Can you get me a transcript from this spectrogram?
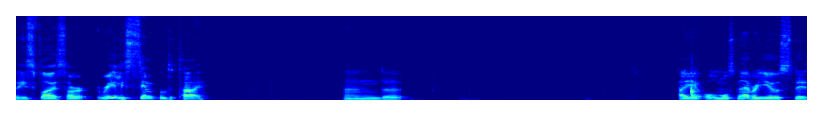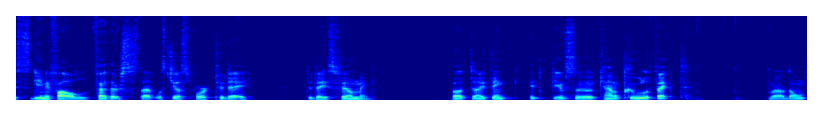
these flies are really simple to tie. And uh, I almost never use this guinea fowl feathers that was just for today today's filming. But I think it gives a kind of cool effect. But I don't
